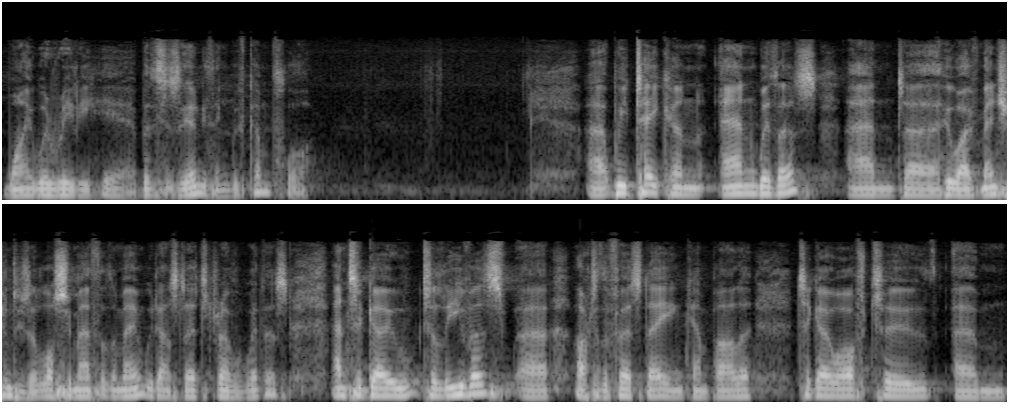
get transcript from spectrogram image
why we're really here, but this is the only thing we've come for. Uh, we'd taken Anne with us, and uh, who I've mentioned, who's at Lossiemouth at the moment. We'd asked her to travel with us, and to go to leave us uh, after the first day in Kampala, to go off to um,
